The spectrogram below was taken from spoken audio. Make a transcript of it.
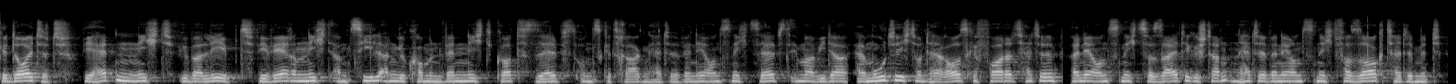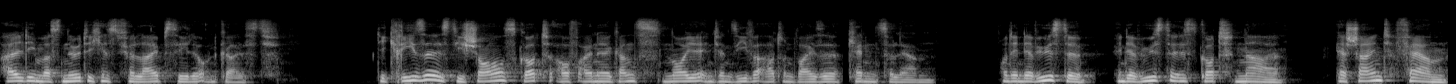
gedeutet. Wir hätten nicht überlebt. Wir wären nicht am Ziel angekommen, wenn nicht Gott selbst uns getragen hätte, wenn er uns nicht selbst immer wieder ermutigt und herausgefordert hätte, wenn er uns nicht zur Seite gestanden hätte, wenn er uns nicht versorgt hätte mit all dem, was nötig ist für Leib, Seele und Geist. Die Krise ist die Chance, Gott auf eine ganz neue, intensive Art und Weise kennenzulernen. Und in der Wüste, in der Wüste ist Gott nahe. Er scheint fern,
